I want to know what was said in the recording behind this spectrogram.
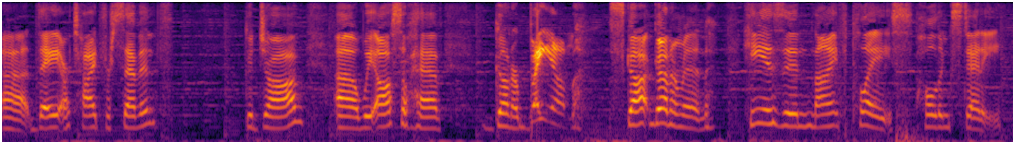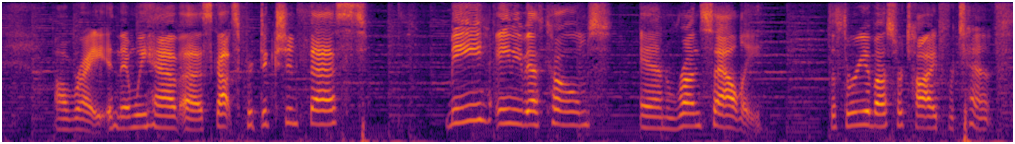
Uh, they are tied for seventh. Good job. Uh, we also have Gunner Bam! Scott Gunnerman. He is in ninth place, holding steady. All right, and then we have uh, Scott's Prediction Fest. Me, Amy Beth Combs, and Run Sally. The three of us are tied for 10th.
